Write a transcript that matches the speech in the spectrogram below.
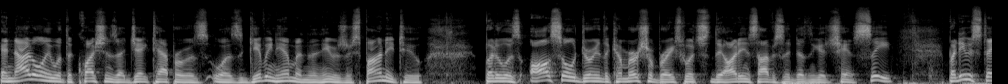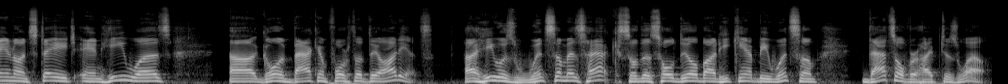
And not only with the questions that Jake Tapper was was giving him and then he was responding to, but it was also during the commercial breaks, which the audience obviously doesn't get a chance to see. But he was staying on stage and he was uh, going back and forth with the audience. Uh, he was winsome as heck. So this whole deal about he can't be winsome that's overhyped as well.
